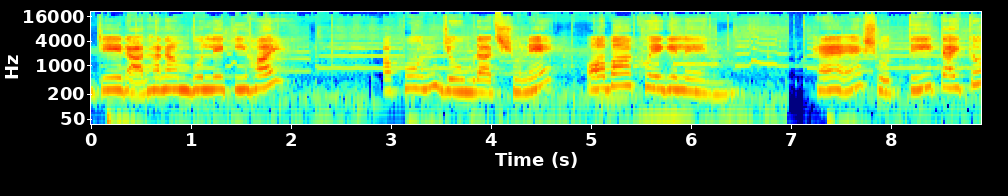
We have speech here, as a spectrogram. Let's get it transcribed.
যে রাধা নাম বললে কি হয়? তখন যমরাজ শুনে অবাক হয়ে গেলেন। হ্যাঁ সত্যিই তাই তো।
